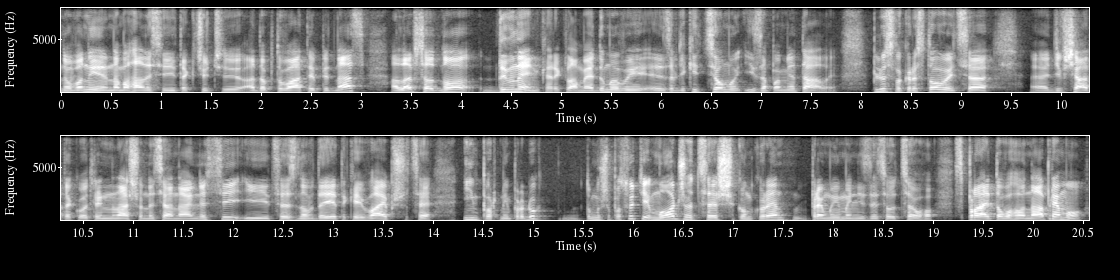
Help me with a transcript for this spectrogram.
Ну, вони намагалися її так чуть е, адаптувати під нас, але все одно дивненька реклама. Я думаю, ви е, завдяки цьому і запам'ятали. Плюс використовуються е, дівчата, котрі не нашої національності, і це знов дає такий вайб, що це імпортний продукт. Тому що, по суті, Моджо це ж конкурент прямий, мені здається, цього спрайтового напряму,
